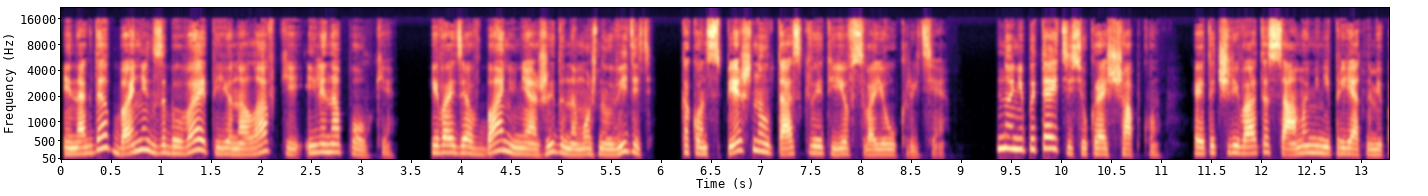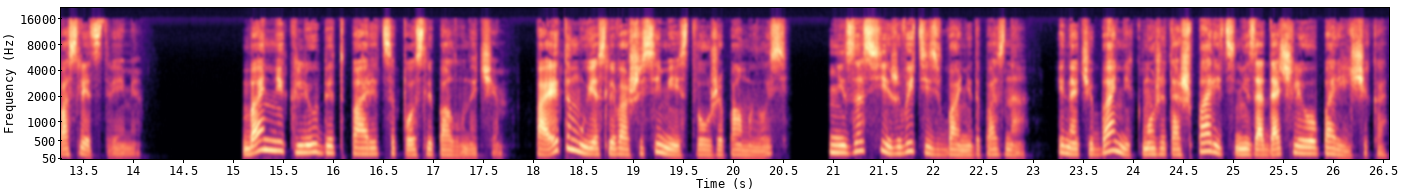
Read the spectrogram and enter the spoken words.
Иногда банник забывает ее на лавке или на полке, и, войдя в баню, неожиданно можно увидеть, как он спешно утаскивает ее в свое укрытие. Но не пытайтесь украсть шапку, это чревато самыми неприятными последствиями. Банник любит париться после полуночи. Поэтому, если ваше семейство уже помылось, не засиживайтесь в бане допоздна, иначе банник может ошпарить незадачливого парильщика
